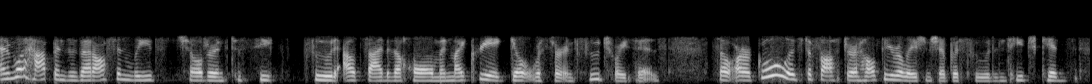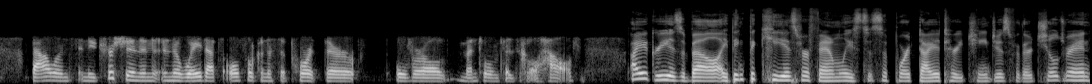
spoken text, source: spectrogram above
And what happens is that often leads children to seek food outside of the home and might create guilt with certain food choices. So, our goal is to foster a healthy relationship with food and teach kids balance and nutrition in, in a way that's also going to support their overall mental and physical health. I agree, Isabel. I think the key is for families to support dietary changes for their children,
